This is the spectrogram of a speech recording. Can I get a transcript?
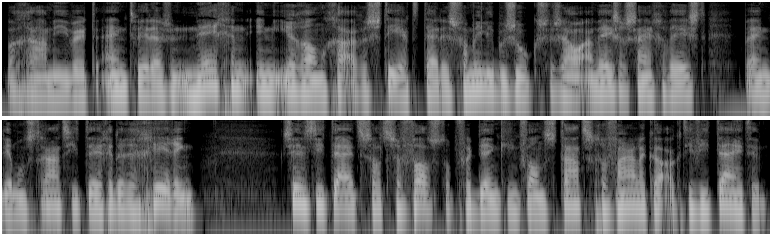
Bahrami werd eind 2009 in Iran gearresteerd tijdens familiebezoek. Ze zou aanwezig zijn geweest bij een demonstratie tegen de regering. Sinds die tijd zat ze vast op verdenking van staatsgevaarlijke activiteiten.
